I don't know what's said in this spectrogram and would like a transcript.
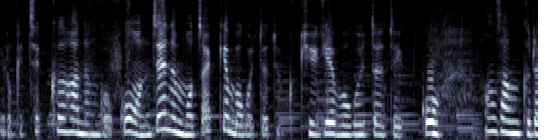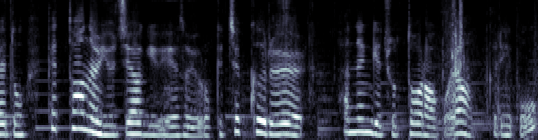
이렇게 체크하는 거고 언제는 뭐 짧게 먹을 때도 있고 길게 먹을 때도 있고 항상 그래도 패턴을 유지하기 위해서 이렇게 체크를 하는 게 좋더라고요. 그리고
